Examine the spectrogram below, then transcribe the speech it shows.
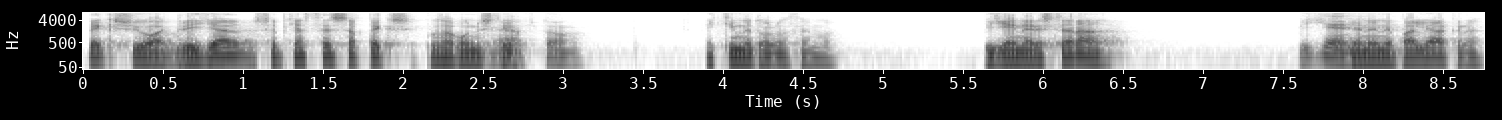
παίξει ο Αντρίγια, σε ποια θέση θα παίξει, πού θα αγωνιστεί. Ναι, αυτό. Εκεί είναι το όλο θέμα. Πηγαίνει αριστερά, Πηγαίνει. για να είναι πάλι άκρα.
